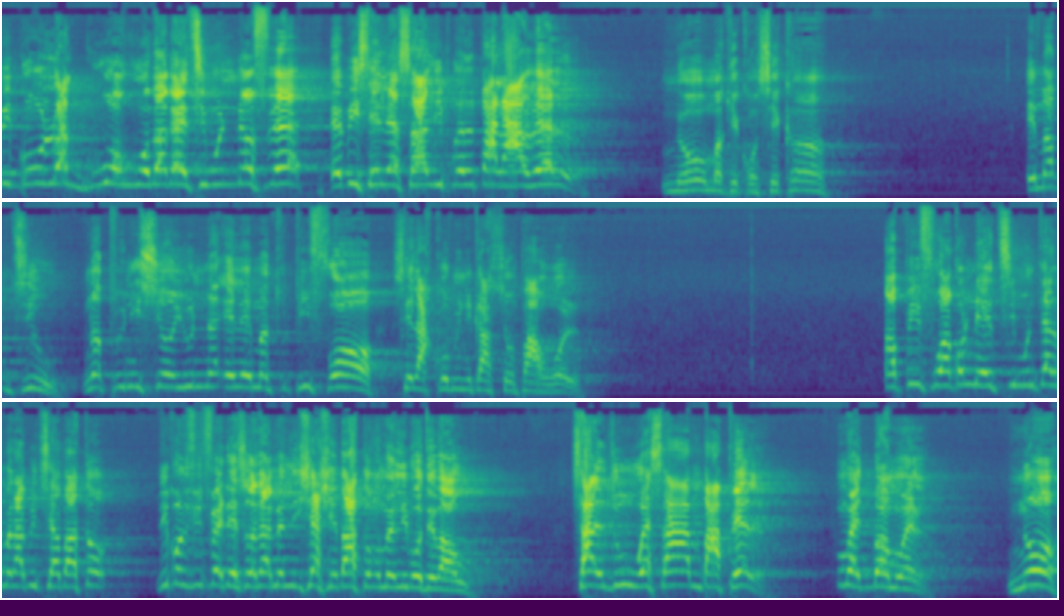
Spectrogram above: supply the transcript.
pi goun lak gwo gwo bagay ti moun nan fe, e pi se lesa li prel palavel. Non, man ki konsekant. E map di ou, nan punisyon yon nan eleman ki pi for, se la komunikasyon parol. An pi fwa kon ne ti moun telman abit ya baton, li kon vi fè de soda men li chèche baton men li bote ba ou. Sal di ou, wè sa mbapel, ou mèt ban mwen. Non,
